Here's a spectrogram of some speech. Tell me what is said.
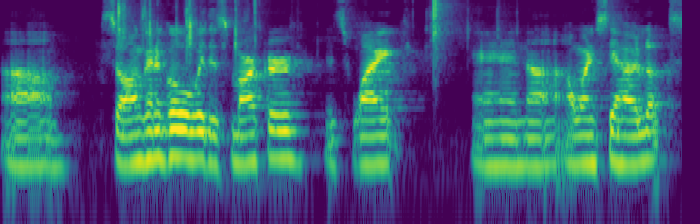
Um, so I'm going to go with this marker. It's white and uh, I want to see how it looks.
